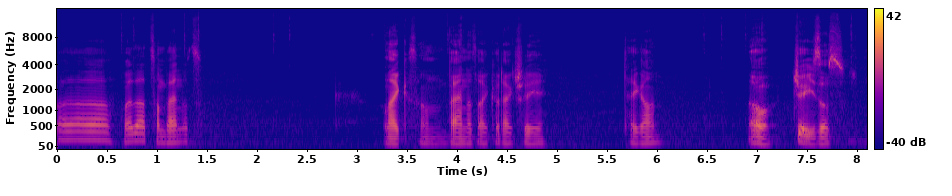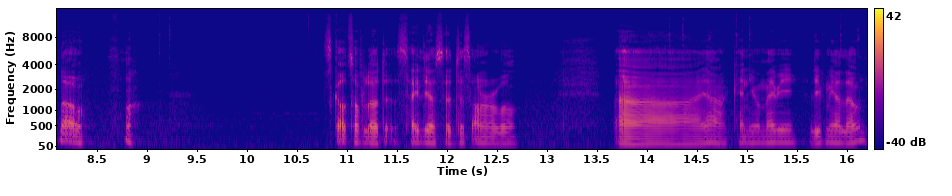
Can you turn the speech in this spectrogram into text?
Uh, were that some bandits? Like some bandits I could actually take on? Oh, Jesus, no. Scouts of Lord Salius are dishonorable. Uh, yeah, can you maybe leave me alone?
